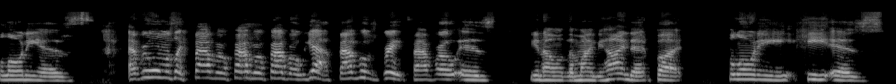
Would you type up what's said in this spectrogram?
Filoni is. Everyone was like, "Favreau, Favreau, Favreau." Yeah, Favreau's great. Favreau is, you know, the money behind it, but Filoni, he is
